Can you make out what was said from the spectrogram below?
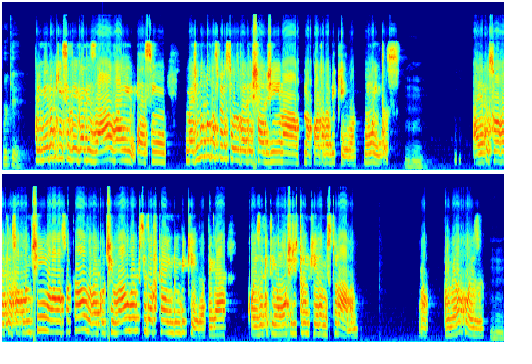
Por quê? Primeiro que se legalizar vai, é, assim, Imagina quantas pessoas vai deixar de ir na, na porta da biqueira. Muitas. Uhum. Aí a pessoa vai ter a sua plantinha lá na sua casa, vai cultivar, não vai precisar ficar indo em biqueira, pegar coisa que tem um monte de tranqueira misturada. É a primeira coisa. Uhum.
